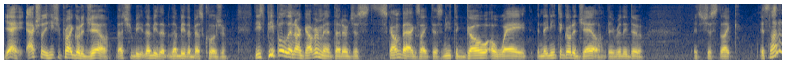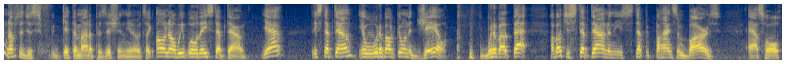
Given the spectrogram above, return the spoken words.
Yeah, actually, he should probably go to jail. That should be that'd be the, that'd be the best closure. These people in our government that are just scumbags like this need to go away, and they need to go to jail. They really do. It's just like it's not enough to just get them out of position. You know, it's like, oh no, we well they stepped down. Yeah, they step down. Yeah, well, what about going to jail? what about that? How about you step down and then you step behind some bars, asshole?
